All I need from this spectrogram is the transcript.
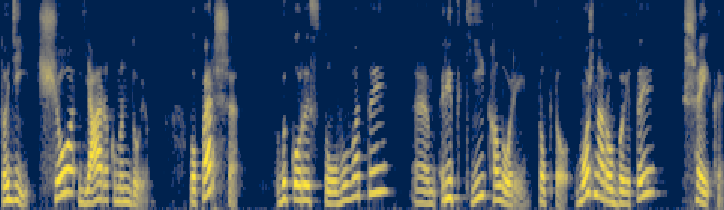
Тоді, що я рекомендую? По-перше, використовувати е, рідкі калорії. Тобто можна робити шейки,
